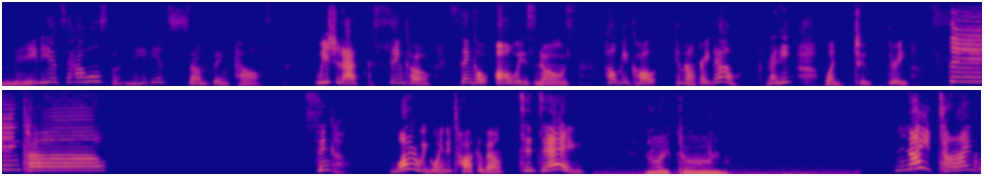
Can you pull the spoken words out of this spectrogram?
Maybe it's owls, but maybe it's something else. We should ask Cinco. Cinco always knows. Help me call him out right now. Ready? One, two, three. Cinco! Cinco, what are we going to talk about today? Nighttime. Nighttime!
